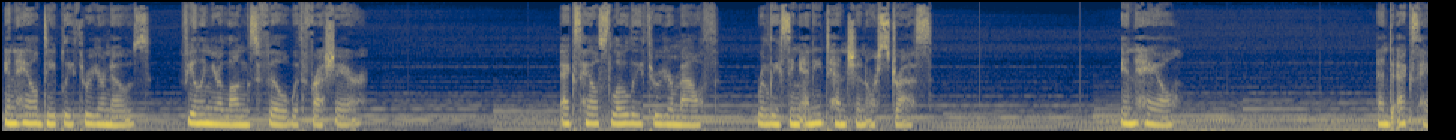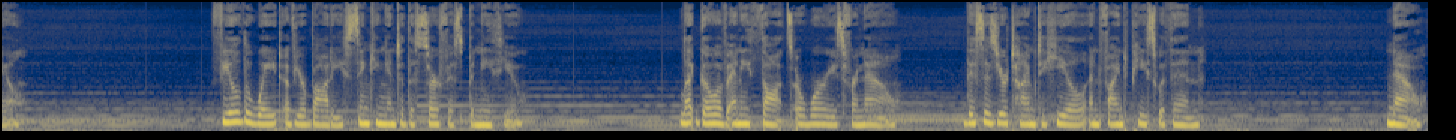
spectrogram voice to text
Inhale deeply through your nose feeling your lungs fill with fresh air. Exhale slowly through your mouth, releasing any tension or stress. Inhale and exhale. Feel the weight of your body sinking into the surface beneath you. Let go of any thoughts or worries for now. This is your time to heal and find peace within. Now,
